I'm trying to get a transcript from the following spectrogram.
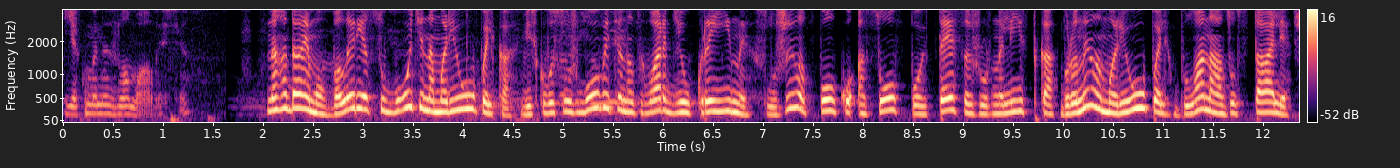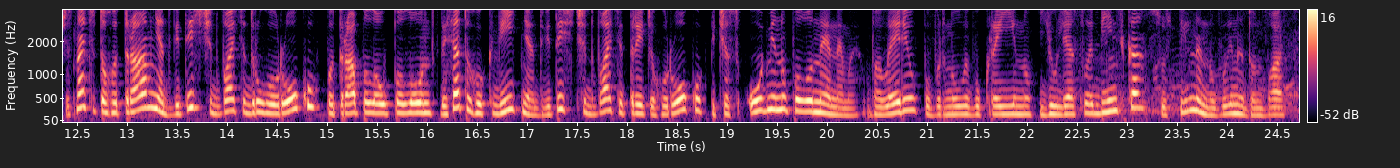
як ми не зламалися. Нагадаємо, Валерія Суботіна Маріуполька, військовослужбовиця Нацгвардії України, служила в полку Азов, поетеса, журналістка, боронила Маріуполь, була на Азовсталі. 16 травня 2022 року потрапила у полон. 10 квітня 2023 року під час обміну полоненими Валерію повернули в Україну. Юлія Слабінська, Суспільне новини Донбас.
